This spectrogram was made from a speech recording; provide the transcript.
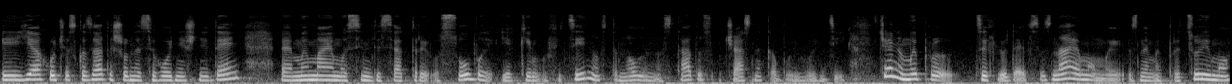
І я хочу сказати, що на сьогоднішній день е, ми маємо 73 особи, яким офіційно встановлено статус учасника бойових дій. Звичайно, ми про цих людей все знаємо, ми з ними працюємо,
